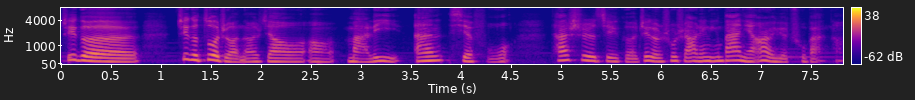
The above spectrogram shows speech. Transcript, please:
这个这个作者呢叫嗯玛丽安谢弗，他是这个这本书是二零零八年二月出版的，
